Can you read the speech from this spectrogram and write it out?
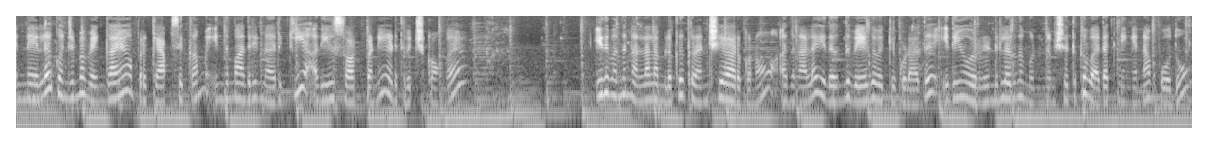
எண்ணெயில் கொஞ்சமாக வெங்காயம் அப்புறம் கேப்சிகம் இந்த மாதிரி நறுக்கி அதையும் சார்ட் பண்ணி எடுத்து வச்சுக்கோங்க. இது வந்து நல்லா நம்மளுக்கு க்ரன்ச்சியாக இருக்கணும். அதனால இதை வந்து வேக வைக்கக்கூடாது இதையும் ஒரு ரெண்டுலேருந்து மூணு நிமிஷத்துக்கு வதக்குனிங்கன்னா போதும்.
